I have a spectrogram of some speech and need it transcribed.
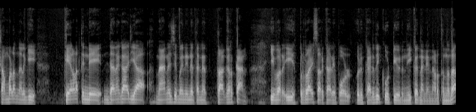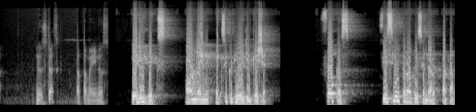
ശമ്പളം നൽകി കേരളത്തിന്റെ ധനകാര്യ മാനേജ്മെന്റിനെ തന്നെ തകർക്കാൻ ഇവർ ഈ പിണറായി സർക്കാർ ഇപ്പോൾ ഒരു കരുതിക്കൂട്ടി ഒരു നീക്കം തന്നെ നടത്തുന്നത്. ന്യൂസ് ഡെസ്ക് തത്തമൈ news. Online executive education. Focus physiotherapy centre Pattom.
